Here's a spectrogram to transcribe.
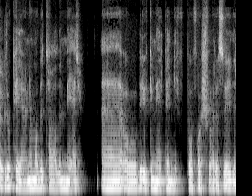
europeerne må betale mer eh, og bruke mer penger på forsvar osv.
